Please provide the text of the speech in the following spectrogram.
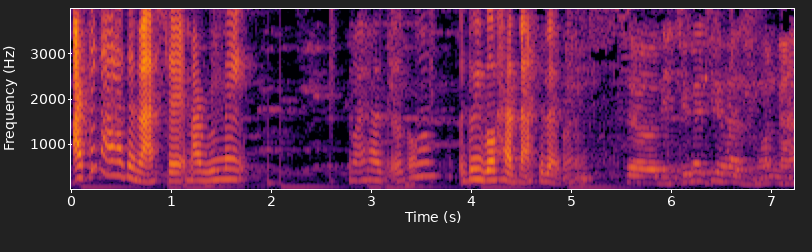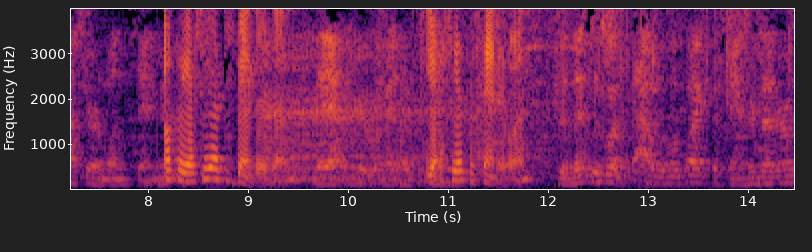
I think I have the master. My roommate might have the other one. Or do we both have master bedrooms? So the two by two has one master and one standard. Okay, yeah, she has the standard then. They have, your roommate has the Yeah, she has the standard one. So this is what that would look like, the standard bedroom.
